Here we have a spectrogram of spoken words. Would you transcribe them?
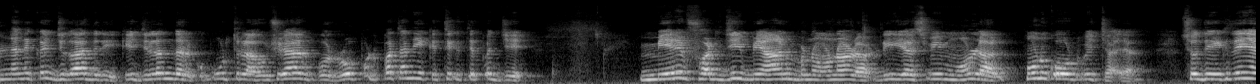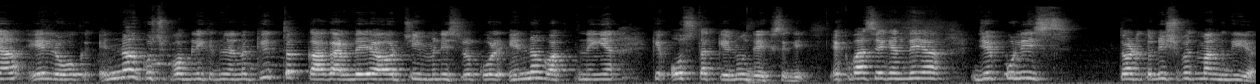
ਇਹਨਾਂ ਨੇ ਕਈ ਜਗਾਦਰੀ ਕਿ ਜਲੰਧਰ, ਕਪੂਰਥਲਾ, ਹੁਸ਼ਿਆਰਪੁਰ, ਰੋਪੜ, ਪਤਾ ਨਹੀਂ ਕਿੱਥੇ ਕਿੱਥੇ ਭੱਜੇ। ਮੇਰੇ ਫਰਜ਼ੀ ਬਿਆਨ ਬਣਾਉਣ ਵਾਲਾ ਡੀਐਸਪੀ ਮੋਹਨ ਲਾਲ ਹੁਣ ਕੋਰਟ ਵਿੱਚ ਆਇਆ। ਸੋ ਦੇਖਦੇ ਆ ਇਹ ਲੋਕ ਇੰਨਾ ਕੁਝ ਪਬਲਿਕ ਦੇ ਨਾਲ ਕੀ ਧੱਕਾ ਕਰਦੇ ਆ ਔਰ ਚੀਫ ਮਿਨਿਸਟਰ ਕੋਲ ਇੰਨਾ ਵਕਤ ਨਹੀਂ ਆ ਕਿ ਉਸ ਧੱਕੇ ਨੂੰ ਦੇਖ ਸਕੇ। ਇੱਕ ਪਾਸੇ ਕਹਿੰਦੇ ਆ, ਜੇ ਪੁਲਿਸ ਤੁਹਾਡੇ ਤੋਂ ਰਿਸ਼ਵਤ ਮੰਗਦੀ ਆ,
